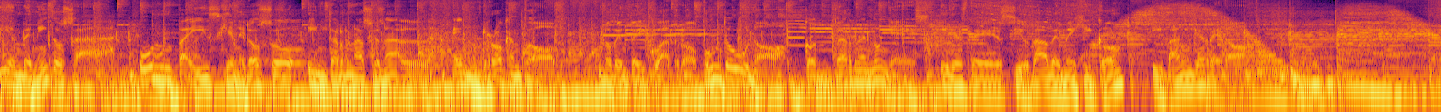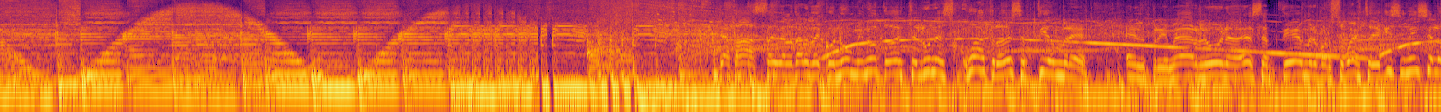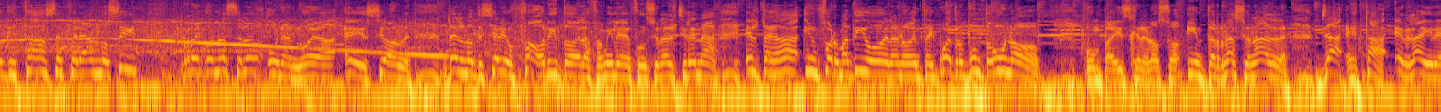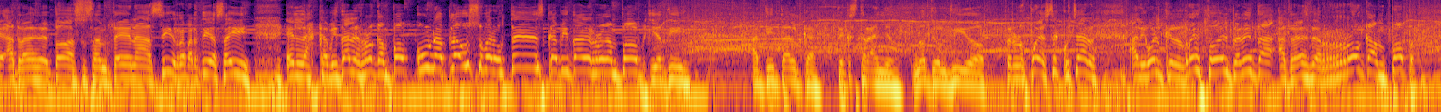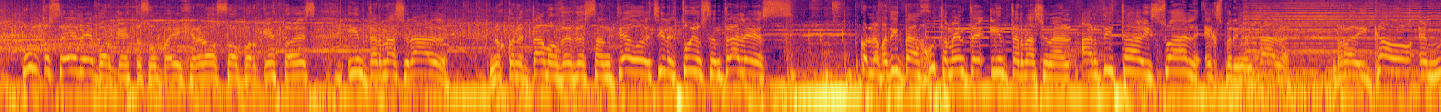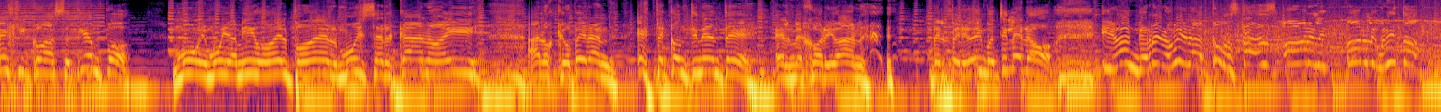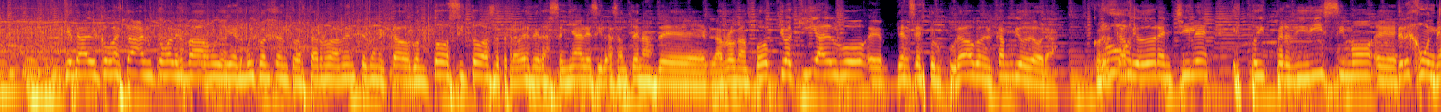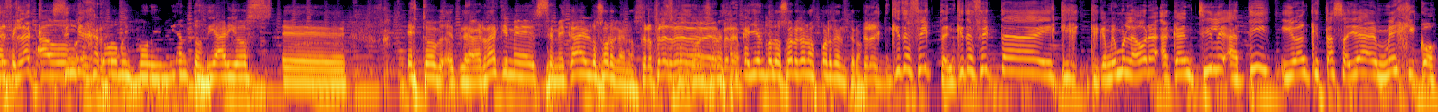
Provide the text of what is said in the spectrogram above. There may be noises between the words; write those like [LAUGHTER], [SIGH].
Bienvenidos a Un País Generoso Internacional en Rock and Pop 94.1 con Berna Núñez y desde Ciudad de México, Iván Guerrero. Está, 6 de la tarde con un minuto de este lunes 4 de septiembre. El primer lunes de septiembre, por supuesto. Y aquí se inicia lo que estabas esperando, sí. Reconócelo, una nueva edición del noticiario favorito de la familia de funcional chilena, el Tagadá Informativo de la 94.1. Un país generoso internacional ya está en el aire a través de todas sus antenas, sí, repartidas ahí en las capitales rock and pop. Un aplauso para ustedes, capitales rock and pop, y a ti. A ti, Talca, te extraño, no te olvido. Pero nos puedes escuchar, al igual que el resto del planeta, a través de rockandpop.cl, porque esto es un país generoso, porque esto es internacional. Nos conectamos desde Santiago de Chile, Estudios Centrales, con la patita justamente internacional. Artista visual, experimental, radicado en México hace tiempo muy, muy amigo del poder, muy cercano ahí a los que operan este continente, el mejor Iván [LAUGHS] del periodismo chileno. Iván Guerrero, mira, ¿cómo estás? Órale, órale, bonito. ¿Qué tal? ¿Cómo están? ¿Cómo les va? Muy bien, muy contento de estar nuevamente conectado con todos y todas a través de las señales y las antenas de la Rock and Pop. Yo aquí algo eh, desestructurado con el cambio de hora. Con No. el cambio de hora en Chile estoy perdidísimo. eh, Tenés como un jet lag sin viajar. Todos mis movimientos diarios. eh, esto, eh, la verdad que me- se me caen los órganos. Pero espera, espera, se me están cayendo los órganos por dentro. Pero ¿en qué te afecta? ¿En qué te afecta eh, que, que cambiemos la hora acá en Chile a ti, Iván, que estás allá en México?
